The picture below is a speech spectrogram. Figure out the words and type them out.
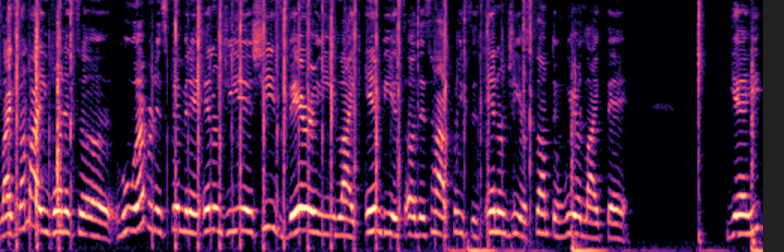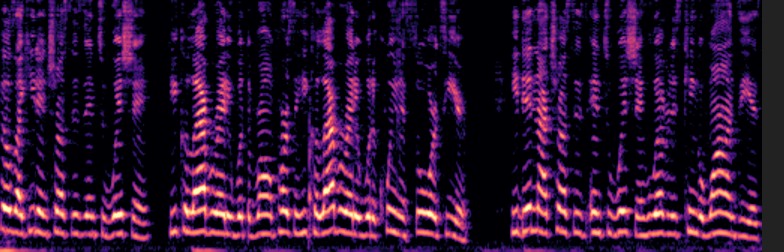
Like somebody wanted to, whoever this feminine energy is, she's very like envious of this high priestess energy or something weird like that. Yeah, he feels like he didn't trust his intuition. He collaborated with the wrong person. He collaborated with a queen of swords here. He did not trust his intuition, whoever this king of wands is.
